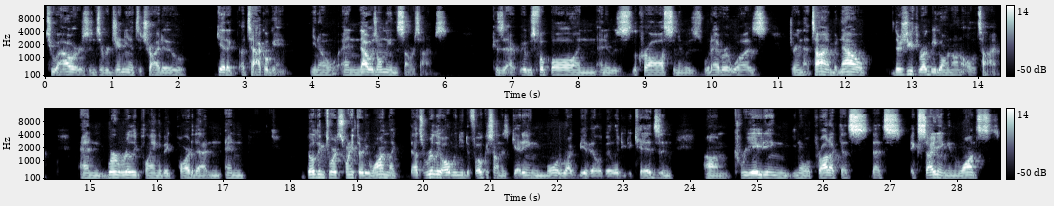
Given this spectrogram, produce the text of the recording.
two hours into Virginia to try to get a, a tackle game you know, and that was only in the summer times because it was football and, and it was lacrosse and it was whatever it was during that time. But now there's youth rugby going on all the time. And we're really playing a big part of that. And, and building towards 2031, like that's really all we need to focus on is getting more rugby availability to kids and um, creating, you know, a product that's, that's exciting and wants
